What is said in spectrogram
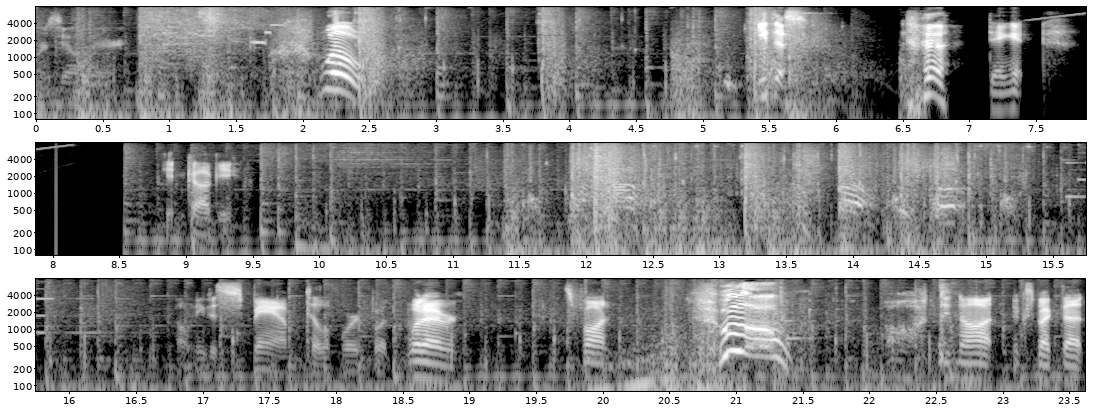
Where's the elevator? Whoa! Eat this! Dang it. Getting cocky. Don't need to spam teleport, but whatever. It's fun. Whoa! Oh, did not expect that.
